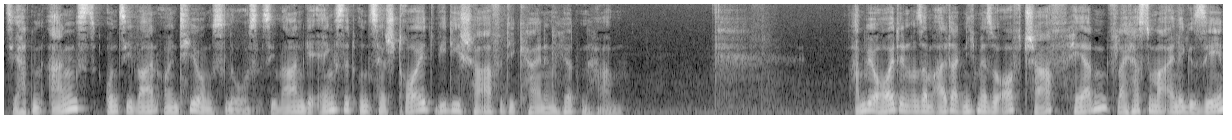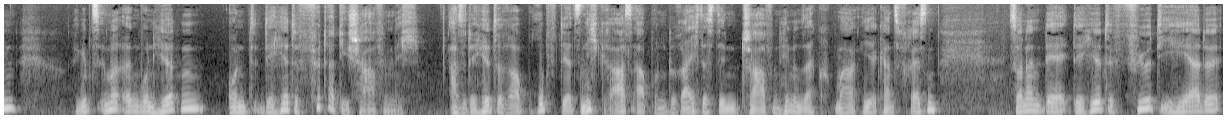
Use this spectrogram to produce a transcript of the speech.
Sie hatten Angst und sie waren orientierungslos. Sie waren geängstet und zerstreut wie die Schafe, die keinen Hirten haben. Haben wir heute in unserem Alltag nicht mehr so oft Schafherden? Vielleicht hast du mal eine gesehen. Da gibt es immer irgendwo einen Hirten und der Hirte füttert die Schafe nicht. Also der Hirte rupft jetzt nicht Gras ab und reicht das den Schafen hin und sagt, guck mal, hier kannst fressen. Sondern der, der Hirte führt die Herde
